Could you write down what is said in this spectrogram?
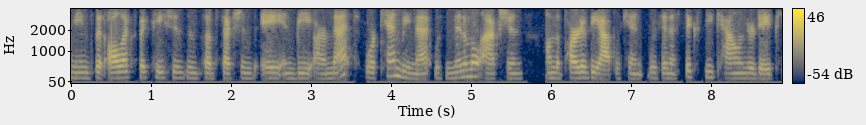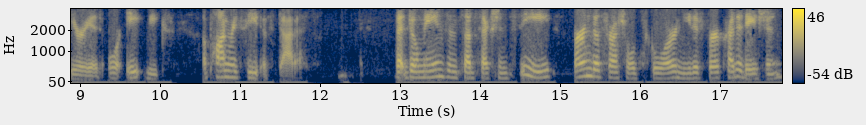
means that all expectations in subsections A and B are met or can be met with minimal action on the part of the applicant within a 60 calendar day period or eight weeks upon receipt of status. That domains in subsection C earn the threshold score needed for accreditation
